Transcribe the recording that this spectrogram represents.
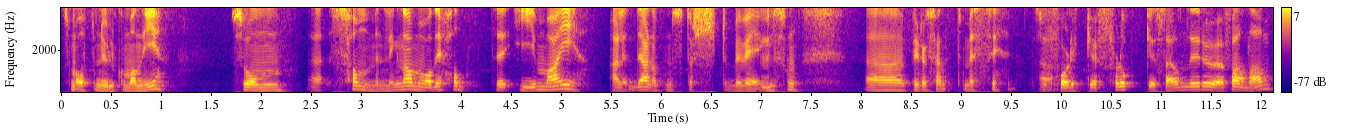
som er opp 0,9. Som sammenligna med hva de hadde i mai, det er nok den største bevegelsen mm. prosentmessig. Så folket flokker seg om de røde fanene.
